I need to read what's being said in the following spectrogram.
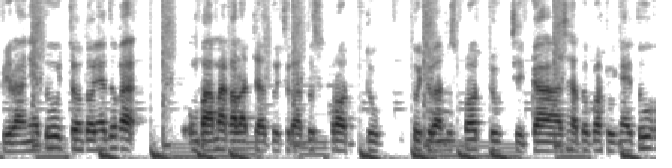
bilangnya itu contohnya itu kayak umpama kalau ada 700 produk 700 produk jika satu produknya itu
